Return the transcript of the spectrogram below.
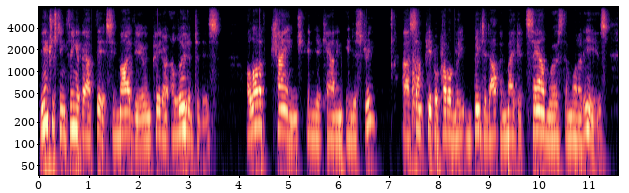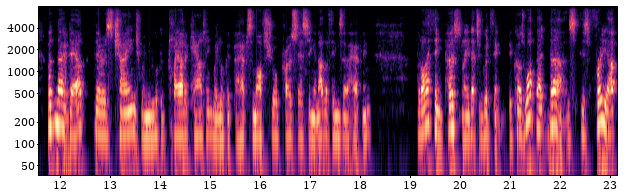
The interesting thing about this, in my view, and Peter alluded to this, a lot of change in the accounting industry. Uh, some people probably beat it up and make it sound worse than what it is, but no doubt there is change when you look at cloud accounting, we look at perhaps some offshore processing and other things that are happening. But I think personally that's a good thing because what that does is free up,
